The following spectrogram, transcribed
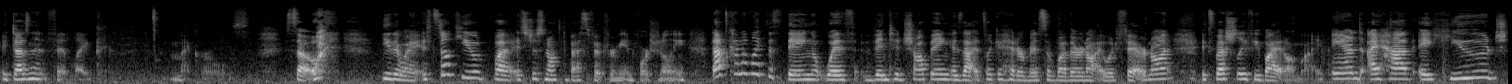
it doesn't fit like my girls. So either way, it's still cute, but it's just not the best fit for me, unfortunately. That's kind of like the thing with vintage shopping is that it's like a hit or miss of whether or not it would fit or not, especially if you buy it online. And I have a huge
